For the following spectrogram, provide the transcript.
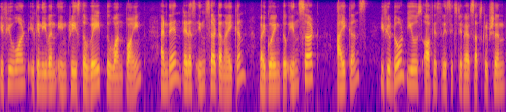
If you want, you can even increase the weight to one point. And then let us insert an icon by going to insert icons if you don't use Office 365 subscription,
